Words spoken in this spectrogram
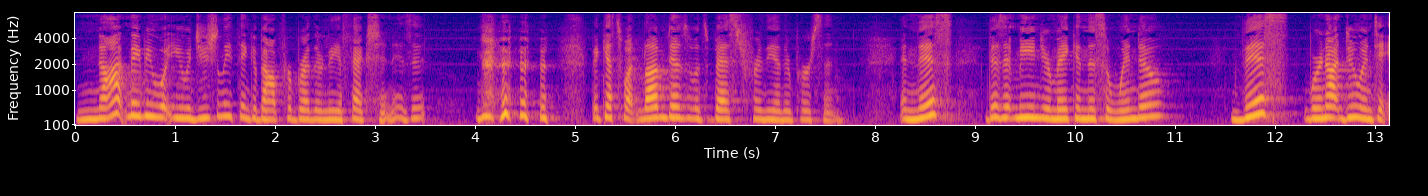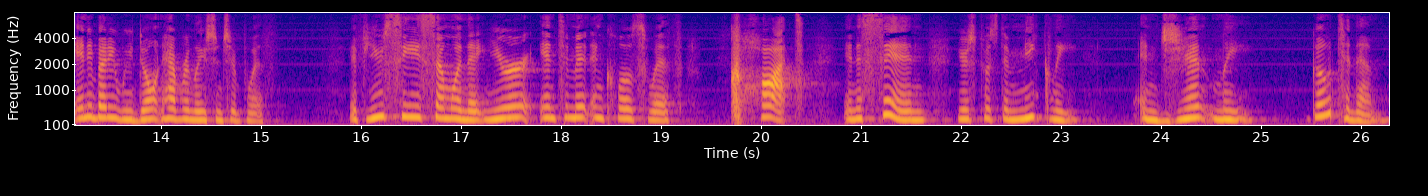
Not maybe what you would usually think about for brotherly affection, is it? but guess what? Love does what's best for the other person. And this doesn't mean you're making this a window? This we're not doing to anybody we don't have relationship with. If you see someone that you're intimate and close with caught in a sin, you're supposed to meekly and gently go to them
